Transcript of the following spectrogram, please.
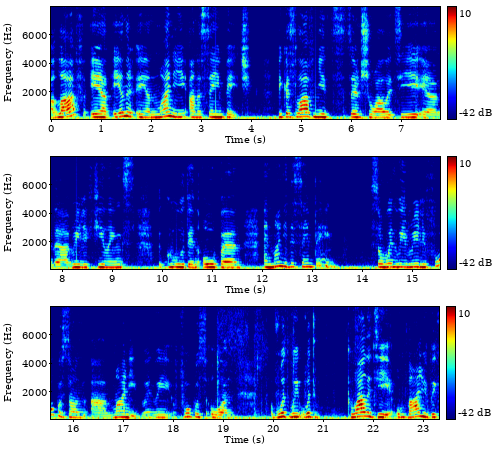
love and, and and money on the same page because love needs sensuality and uh, really feelings good and open and money the same thing. So when we really focus on uh, money, when we focus on what we what quality or value we,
